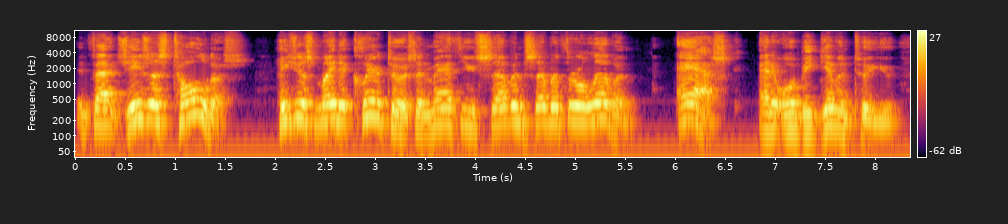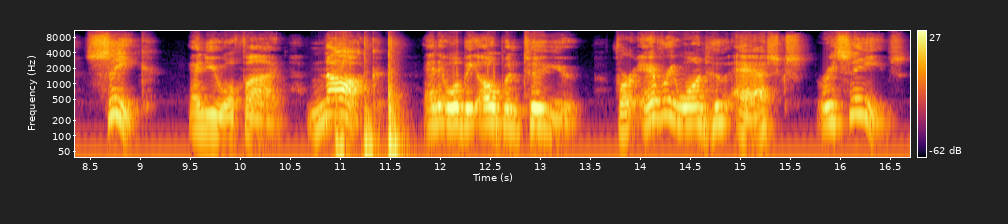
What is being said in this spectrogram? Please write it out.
In fact, Jesus told us, He just made it clear to us in Matthew 7, 7 through 11. Ask and it will be given to you. Seek and you will find. Knock and it will be open to you. For everyone who asks receives,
